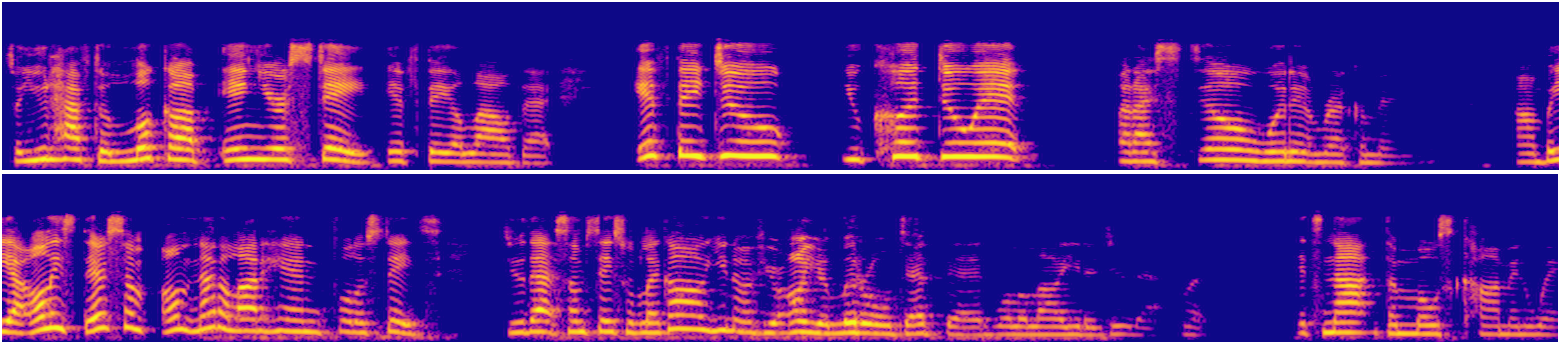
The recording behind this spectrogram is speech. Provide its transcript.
So you'd have to look up in your state if they allow that. If they do, you could do it, but I still wouldn't recommend it. Um, but yeah, only there's some um, not a lot of handful of states do that. Some states will be like, oh, you know, if you're on your literal deathbed, we'll allow you to do that, but it's not the most common way.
